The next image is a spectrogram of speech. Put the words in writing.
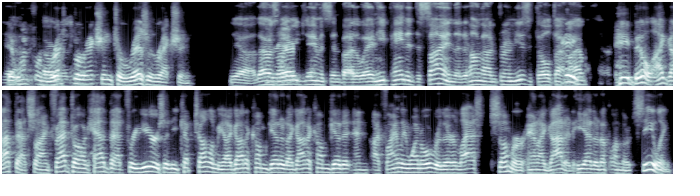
Yeah. It went from Oh, resurrection to resurrection. Yeah, that was Right. Larry Jameson, by the way, and he painted the sign that hung on Prune Music the whole time. Hey. I was Hey, Bill, I got that sign. Fat Dog had that for years and he kept telling me, I got to come get it. I got to come get it. And I finally went over there last summer and I got it. He had it up on the ceiling.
